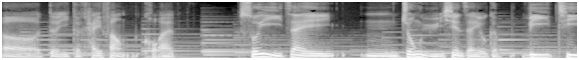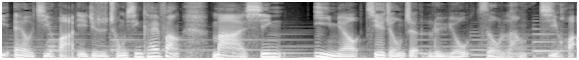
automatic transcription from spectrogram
呃的一个开放口岸。所以在嗯，终于现在有个 VTL 计划，也就是重新开放马新。疫苗接种者旅游走廊计划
